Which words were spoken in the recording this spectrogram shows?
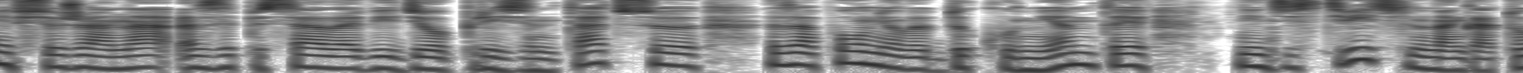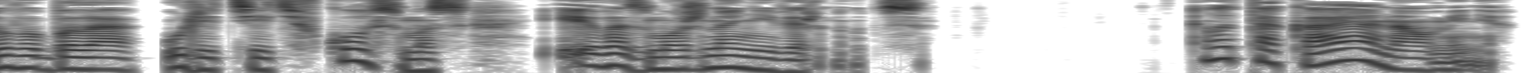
и все же она записала видеопрезентацию, заполнила документы и действительно готова была улететь в космос и, возможно, не вернуться. Вот такая она у меня.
